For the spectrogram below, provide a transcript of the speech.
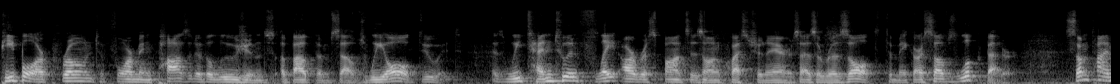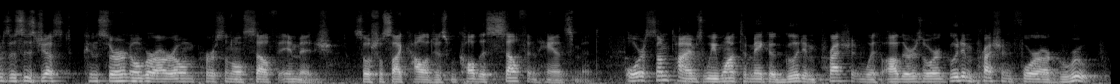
People are prone to forming positive illusions about themselves. We all do it. is we tend to inflate our responses on questionnaires as a result to make ourselves look better. Sometimes this is just concern over our own personal self image. Social psychologists would call this self enhancement. Or sometimes we want to make a good impression with others or a good impression for our group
